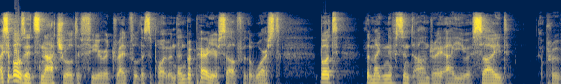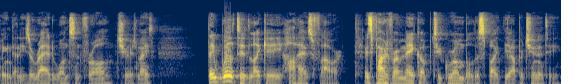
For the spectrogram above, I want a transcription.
I suppose it's natural to fear a dreadful disappointment and prepare yourself for the worst, but the magnificent Andre Ayew aside, proving that he's a red once and for all, cheers, mate, they wilted like a hothouse flower. It's part of our makeup to grumble despite the opportunity.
